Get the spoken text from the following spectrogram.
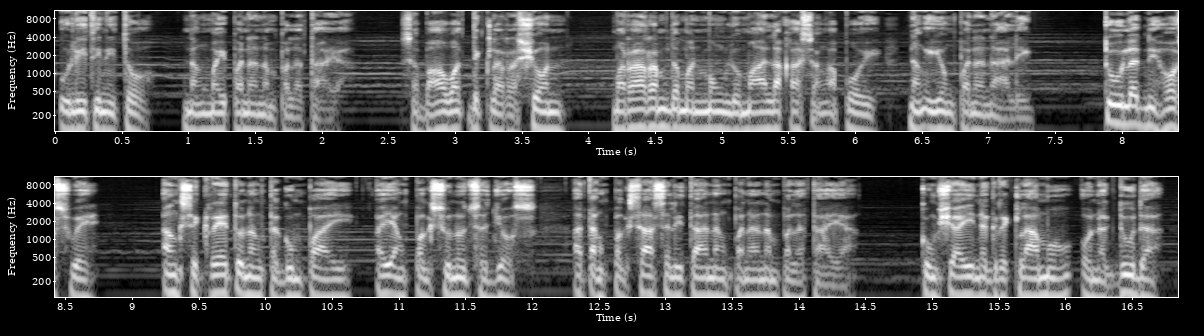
Ulitin ito ng may pananampalataya. Sa bawat deklarasyon, mararamdaman mong lumalakas ang apoy ng iyong pananalig. Tulad ni Josue, ang sekreto ng tagumpay ay ang pagsunod sa Diyos at ang pagsasalita ng pananampalataya. Kung siya ay nagreklamo o nagduda,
